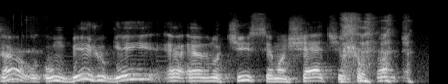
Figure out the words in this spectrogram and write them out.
E, é, um beijo gay é, é notícia, é manchete, é chocante.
